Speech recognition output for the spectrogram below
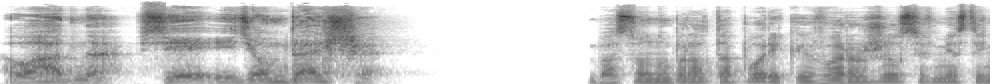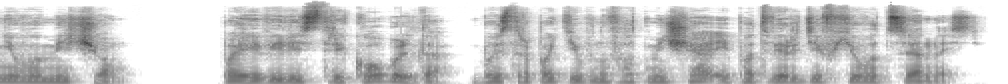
Ладно, все, идем дальше. Басон убрал топорик и вооружился вместо него мечом. Появились три кобальда, быстро погибнув от меча и подтвердив его ценность.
